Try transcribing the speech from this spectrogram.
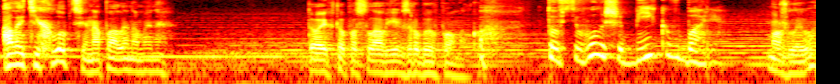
Але ті хлопці напали на мене. Той, хто послав їх, зробив помилку. То всього лише бійка в барі. Можливо.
